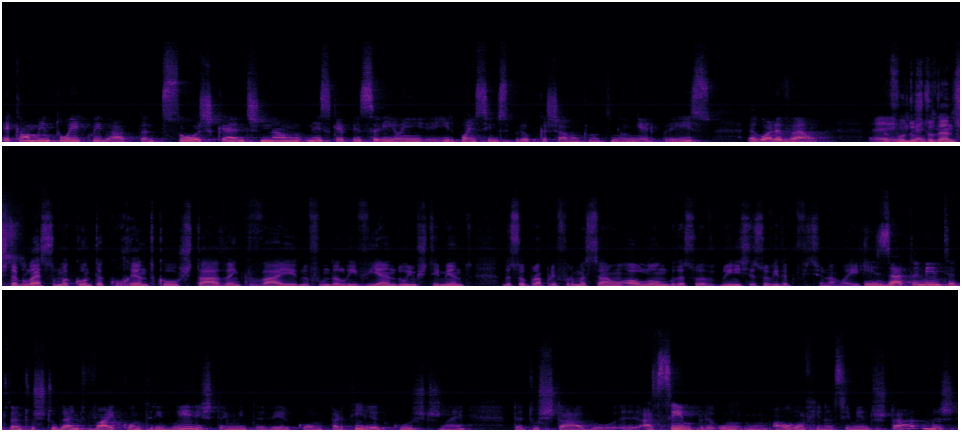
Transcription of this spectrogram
é que aumentou a equidade. Portanto, pessoas que antes não, nem sequer pensariam em ir para o ensino superior porque achavam que não tinham dinheiro para isso, agora vão. No fundo, o estudante isso... estabelece uma conta corrente com o Estado em que vai, no fundo, aliviando o investimento da sua própria formação ao longo da sua, do início da sua vida profissional, é isto? Exatamente. Portanto, o estudante vai contribuir, isto tem muito a ver com partilha de custos, não é? Portanto, o Estado, eh, há sempre um, um, algum financiamento do Estado, mas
